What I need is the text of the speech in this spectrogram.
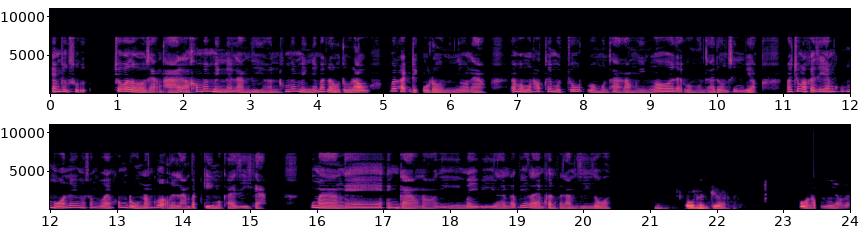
Em thực sự chưa bao giờ trạng thái là không biết mình nên làm gì không biết mình nên bắt đầu từ đâu, không biết hoạch định cuộc đời mình như thế nào. Em vừa muốn học thêm một chút, vừa muốn thả lỏng nghỉ ngơi, lại vừa muốn giải đơn xin việc. Nói chung là cái gì em cũng muốn ấy, mà xong rồi em không đủ năng lượng để làm bất kỳ một cái gì cả nhưng mà nghe anh cáo nói thì maybe là em đã biết là em cần phải làm gì rồi. Ổn hơn chưa ổn hơn nhiều rồi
